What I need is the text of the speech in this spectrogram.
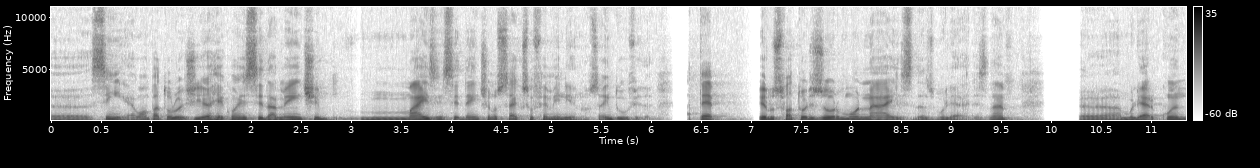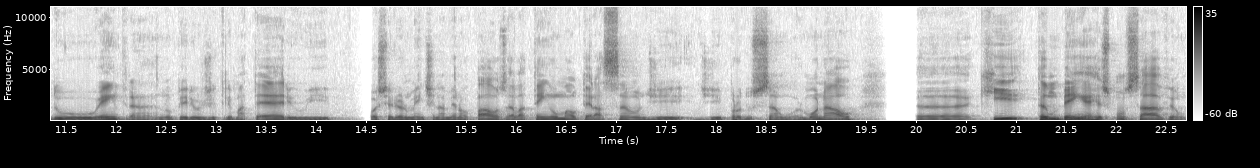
Uh, sim, é uma patologia reconhecidamente mais incidente no sexo feminino, sem dúvida. Até pelos fatores hormonais das mulheres. Né? Uh, a mulher, quando entra no período de climatério e posteriormente na menopausa, ela tem uma alteração de, de produção hormonal uh, que também é responsável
